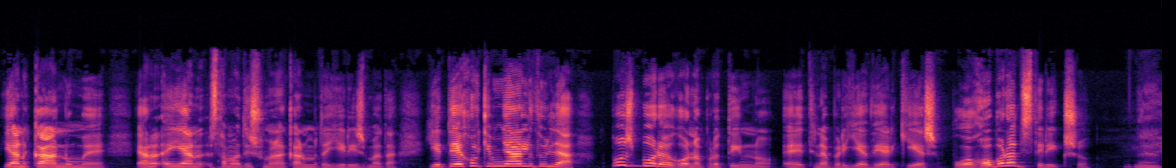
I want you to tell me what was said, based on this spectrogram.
ή αν, κάνουμε, αν, ή αν σταματήσουμε να κάνουμε τα γυρίσματα. Γιατί έχω και μια άλλη δουλειά. Πώς μπορώ εγώ να προτείνω ε, την απεργία διαρκείας που εγώ μπορώ να τη στηρίξω; ναι.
